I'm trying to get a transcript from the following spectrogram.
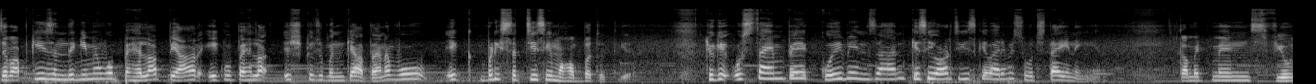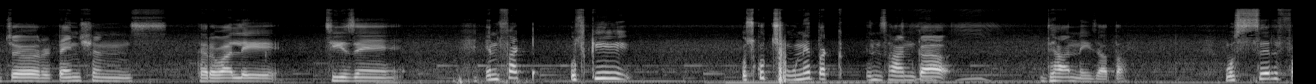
जब आपकी ज़िंदगी में वो पहला प्यार, एक वो पहला इश्क जो बन के आता है ना, वो एक बड़ी सच्ची सी मोहब्बत होती है। क्योंकि उस टाइम पे कोई भी इंसान किसी और चीज़ के बारे में सोचता ही नहीं है। कमिटमेंट्स फ्यूचर टेंशन्स घर वाले चीज़ें इनफैक्ट उसकी, उसको छूने तक इंसान का ध्यान नहीं जाता। वो सिर्फ़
